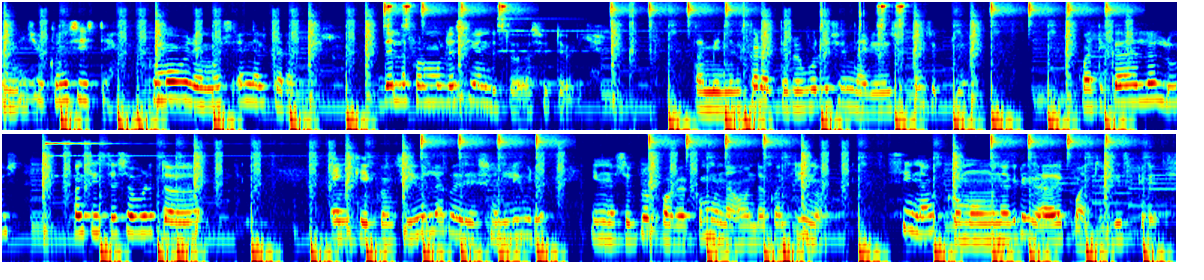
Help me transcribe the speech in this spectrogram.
En ello consiste, como veremos en el carácter de la formulación de toda su teoría. También el carácter revolucionario de su concepción cuántica de la luz consiste sobre todo en que concibe la radiación libre y no se propaga como una onda continua, sino como un agregado de cuantos discretos.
